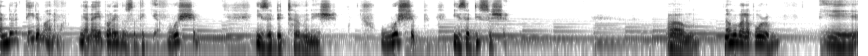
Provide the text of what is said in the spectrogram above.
തന്റെ ഒരു തീരുമാനമാണ്. ഈ പറയുന്നത് ശ്രദ്ധിക്കുക. Worship is a determination worship is a decision നമുക്ക് പലപ്പോഴും ഈ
